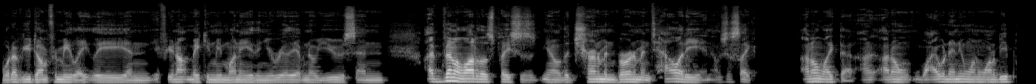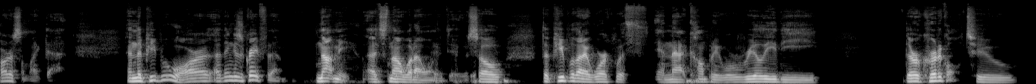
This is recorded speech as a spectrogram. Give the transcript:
what have you done for me lately? And if you're not making me money, then you really have no use. And I've been a lot of those places, you know, the churn them and burn them mentality. And I was just like, I don't like that. I, I don't, why would anyone want to be a part of something like that? And the people who are, I think is great for them. Not me. That's not what I want to do. So the people that I worked with in that company were really the, they were critical to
